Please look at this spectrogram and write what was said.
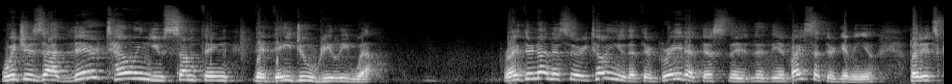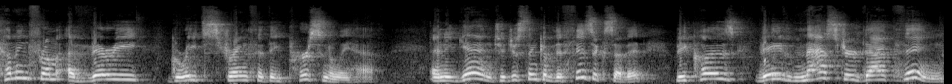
which is that they're telling you something that they do really well. Right? They're not necessarily telling you that they're great at this, the, the, the, advice that they're giving you, but it's coming from a very great strength that they personally have. And again, to just think of the physics of it, because they've mastered that thing,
